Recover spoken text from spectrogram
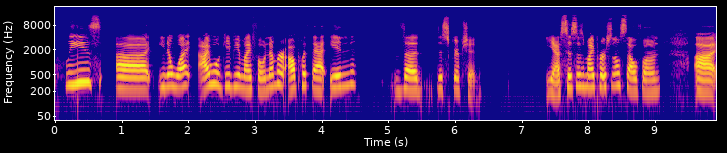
please, uh, you know what? I will give you my phone number. I'll put that in the description. Yes, this is my personal cell phone. Uh,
